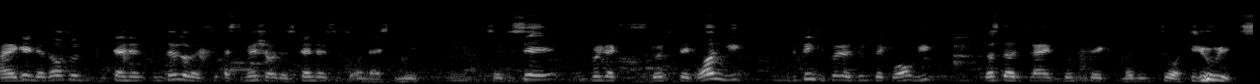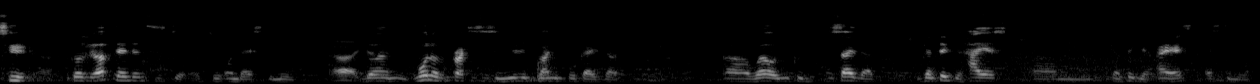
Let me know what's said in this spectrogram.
And again, there's also the tenden- in terms of estimation, there's tendency to underestimate. Mm. So if you say the project is going to take one week, if you think the project is going to take one week, just tell the client it's going to take maybe two or three weeks. because we have tendencies to, to underestimate. I So, and one of the practices in using planning poker is that, uh, well, you could decide that you can take the highest, um, you can take the highest estimate.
